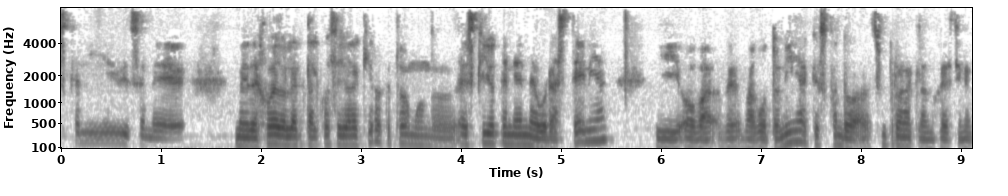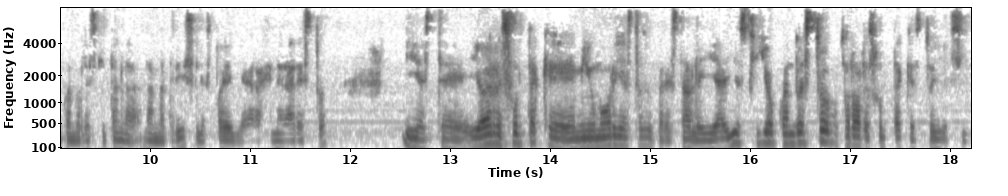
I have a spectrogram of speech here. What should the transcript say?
es que a mí se me, me dejó de doler tal cosa, yo ahora quiero que todo el mundo, es que yo tenía neurastenia y, o vagotonía, que es cuando es un problema que las mujeres tienen cuando les quitan la, matriz, les puede llegar a generar esto. Y, este, y ahora resulta que mi humor ya está súper estable. Y, y es que yo cuando esto, ahora resulta que estoy así.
